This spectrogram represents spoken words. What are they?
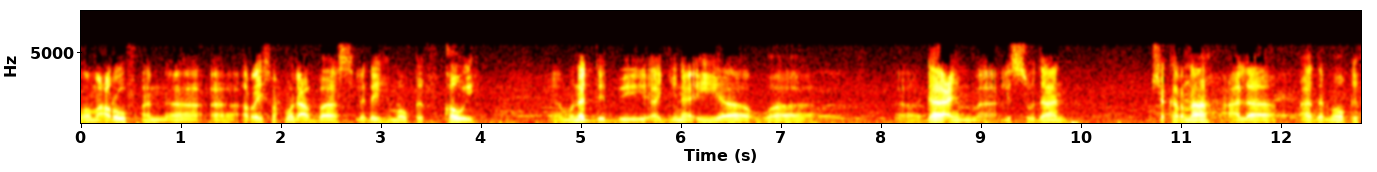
ومعروف أن الرئيس محمود عباس لديه موقف قوي مندد بالجنائية وداعم للسودان. شكرناه على هذا الموقف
